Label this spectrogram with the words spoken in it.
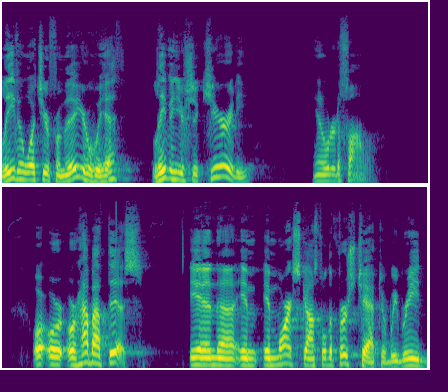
leaving what you're familiar with, leaving your security in order to follow. Or, or, or how about this? In, uh, in, in Mark's gospel, the first chapter, we read,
